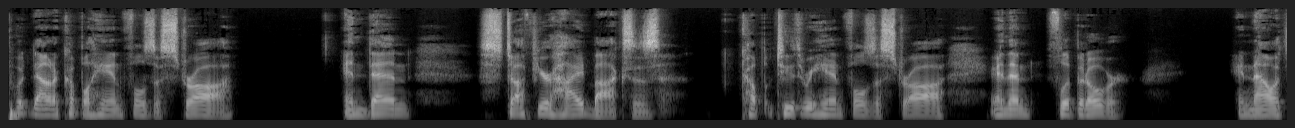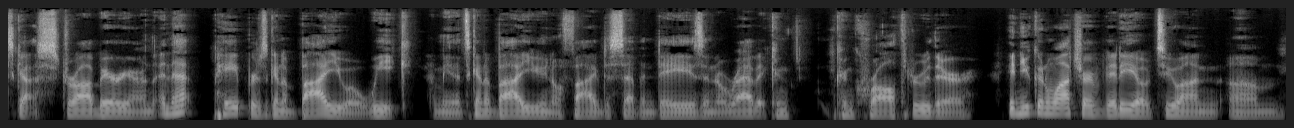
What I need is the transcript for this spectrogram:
Put down a couple handfuls of straw and then stuff your hide boxes, couple, two, three handfuls of straw and then flip it over. And now it's got strawberry on, and that paper is going to buy you a week. I mean, it's going to buy you, you know, five to seven days and a rabbit can, can crawl through there. And you can watch our video too on, um,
